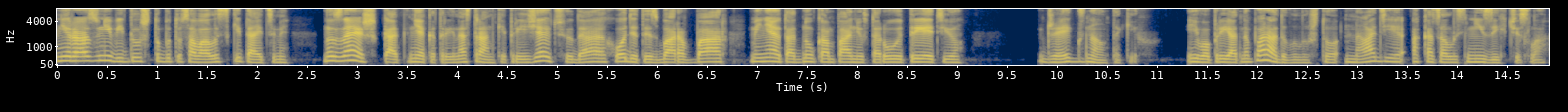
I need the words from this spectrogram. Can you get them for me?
Ни разу не видел, чтобы тусовалась с китайцами. Ну знаешь, как некоторые иностранки приезжают сюда, ходят из бара в бар, меняют одну компанию, вторую, третью. Джейк знал таких. Его приятно порадовало, что Надя оказалась не из их числа.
